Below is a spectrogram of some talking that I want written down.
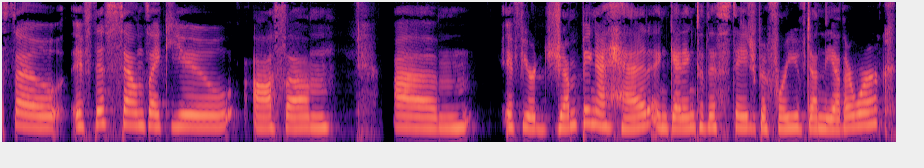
So, if this sounds like you, awesome. Um, if you're jumping ahead and getting to this stage before you've done the other work,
